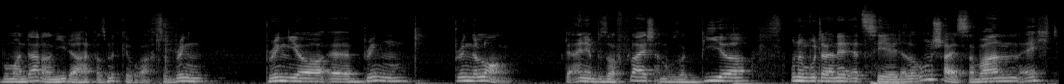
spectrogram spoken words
wo man da dann jeder hat was mitgebracht. So bring, bring your, äh, bring, bring along. Der eine besorgt Fleisch, andere besorgt Bier und dann wurde da nett erzählt. Also ohne Scheiß, da waren echt,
